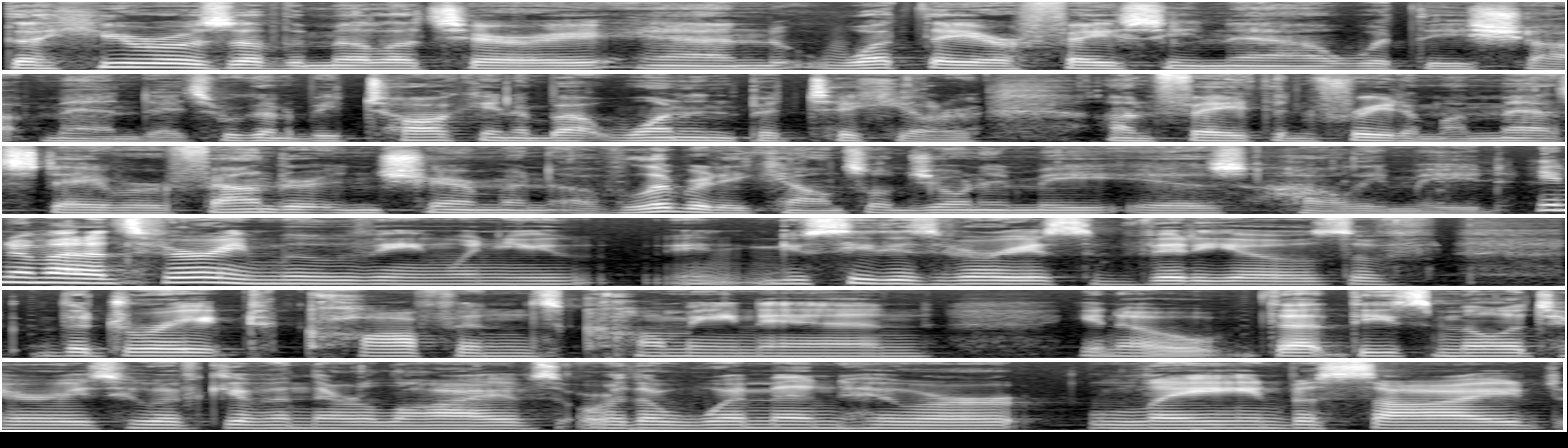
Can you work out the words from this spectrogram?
the heroes of the military and what they are facing now with these shop mandates. We're going to be talking about one in particular on faith and freedom. I'm Mat Staver, founder and chairman of Liberty Counsel. Joining me is Holly Meade. You know, Matt, it's very moving when you you see these various videos of the draped coffins coming in you know, that these militaries who have given their lives or the women who are laying beside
